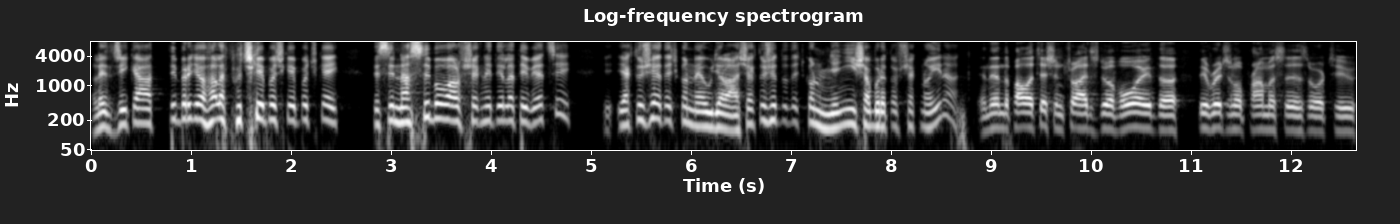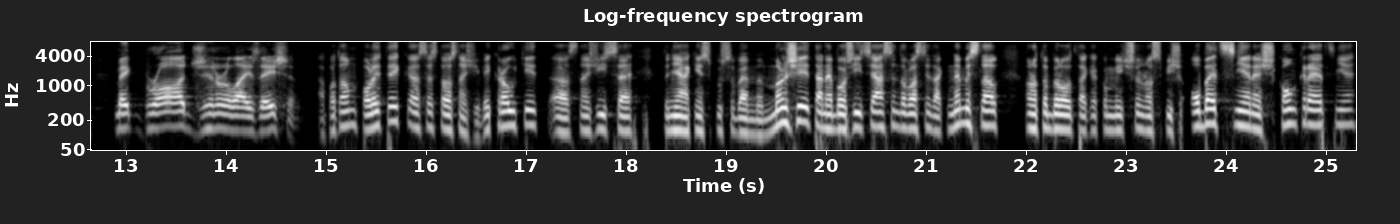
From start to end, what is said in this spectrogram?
Lid říká, ty brďo, hele, počkej, počkej, počkej, ty jsi nasliboval všechny tyhle ty věci. Jak to, že je teď neuděláš? Jak to, že to teď měníš a bude to všechno jinak? And then the politician tries to avoid the, the original promises or to make broad generalizations. A potom politik eh, se z toho snaží vykroutit, eh, snaží se to nějakým způsobem mlžit, anebo říct, já jsem to vlastně tak nemyslel, ono to bylo tak jako myšleno spíš obecně než konkrétně.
